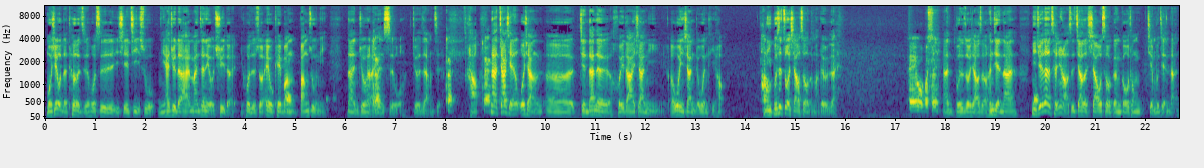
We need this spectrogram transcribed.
某些我的特质或是一些技术，你还觉得还蛮真的有趣的，或者说哎，我可以帮帮助你。那你就会来认识我，就是这样子。对，好，那嘉贤，我想呃，简单的回答一下你，呃，问一下你的问题哈。你不是做销售的嘛？对不对？哎，我不是。嗯，不是做销售，很简单。你觉得陈俊老师教的销售跟沟通简不简单？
